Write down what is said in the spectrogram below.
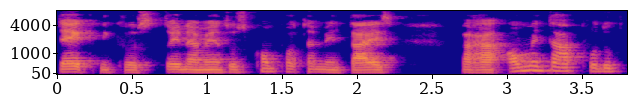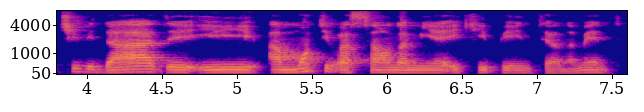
técnicos, treinamentos comportamentais para aumentar a produtividade e a motivação da minha equipe internamente.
